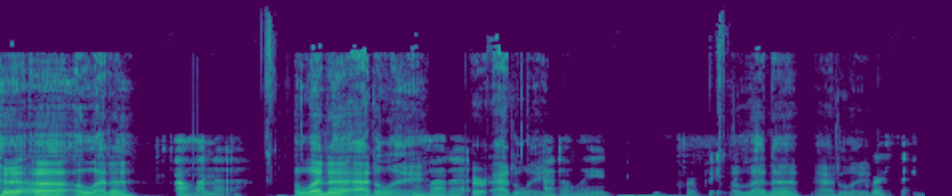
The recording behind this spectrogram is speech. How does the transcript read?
Uh, Elena, Elena. Elena Adelaide, Elena or Adelaide, Adelaide. Poor baby. Elena Adelaide, Poor thing.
